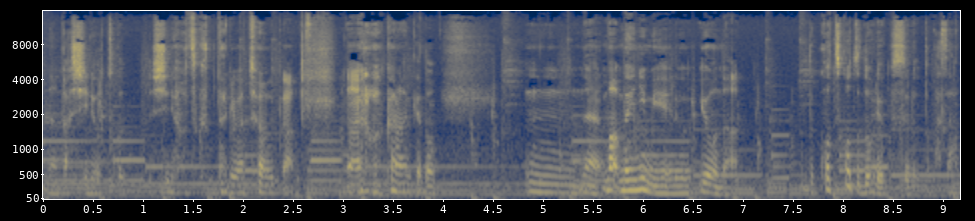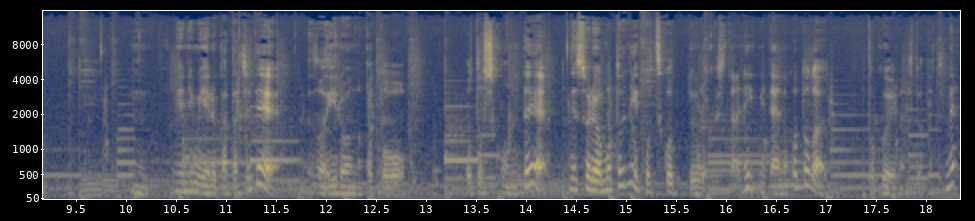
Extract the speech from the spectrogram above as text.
の？なんか資料作っ資料作ったりはちゃうか。分からんけど。うんねまあ、目に見えるようなコツコツ努力するとかさ、うん、目に見える形でそのいろんなことを落とし込んででそれをもとにコツコツ努力したりみたいなことが得意な人たちね。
